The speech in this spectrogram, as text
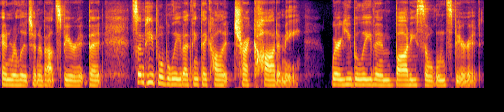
in religion about spirit, but some people believe I think they call it trichotomy, where you believe in body, soul, and spirit.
